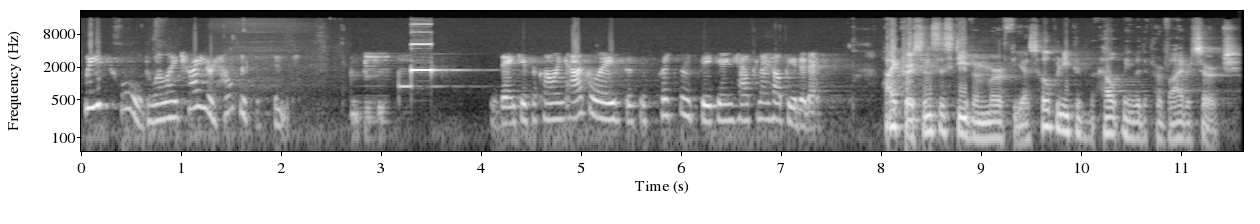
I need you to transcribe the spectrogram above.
Please hold while I try your health assistant. Thank you for calling Accolade. This is Kristen speaking. How can I help you today? Hi, Kristen. This is Stephen Murphy. I was hoping you could help me with the provider search.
